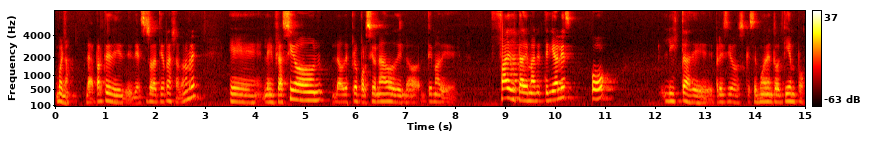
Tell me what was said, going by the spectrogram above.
bueno, la parte de, acceso a la tierra, ya lo nombré, eh, la inflación, lo desproporcionado del tema de falta de materiales o listas de precios que se mueven todo el tiempo.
